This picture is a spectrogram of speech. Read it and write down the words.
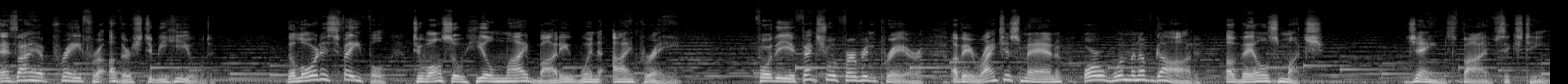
as I have prayed for others to be healed. The Lord is faithful to also heal my body when I pray. For the effectual fervent prayer of a righteous man or woman of God avails much. James 5:16.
